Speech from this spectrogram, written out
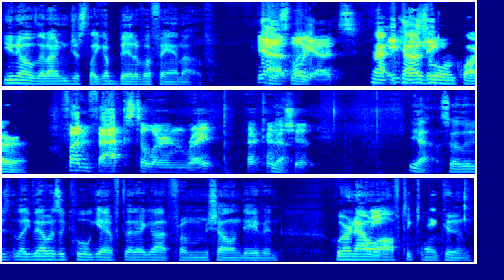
you know that I'm just like a bit of a fan of. yeah. oh like- yeah. It's Ca- Casual inquirer. Fun facts to learn, right? That kind Yeah. of shit. Yeah, so there's like that was a cool gift that I got from Michelle and David, who are now Neat. off to Cancun.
